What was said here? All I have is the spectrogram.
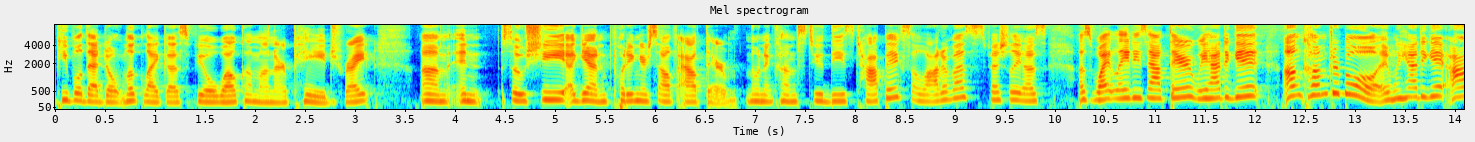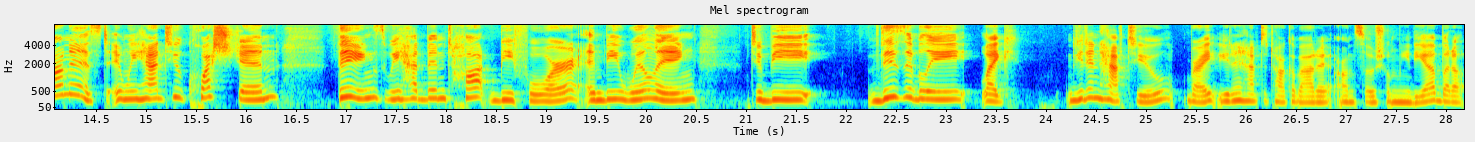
people that don't look like us feel welcome on our page, right? Um, and so she, again, putting yourself out there when it comes to these topics. A lot of us, especially us, us white ladies out there, we had to get uncomfortable and we had to get honest and we had to question things we had been taught before and be willing to be visibly like you didn't have to, right? You didn't have to talk about it on social media, but uh,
